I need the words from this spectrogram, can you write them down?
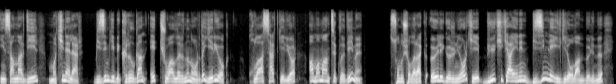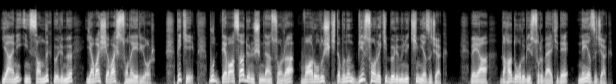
İnsanlar değil, makineler. Bizim gibi kırılgan et çuvallarının orada yeri yok. Kulağa sert geliyor ama mantıklı değil mi? Sonuç olarak öyle görünüyor ki büyük hikayenin bizimle ilgili olan bölümü yani insanlık bölümü yavaş yavaş sona eriyor. Peki bu devasa dönüşümden sonra varoluş kitabının bir sonraki bölümünü kim yazacak? Veya daha doğru bir soru belki de ne yazacak?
